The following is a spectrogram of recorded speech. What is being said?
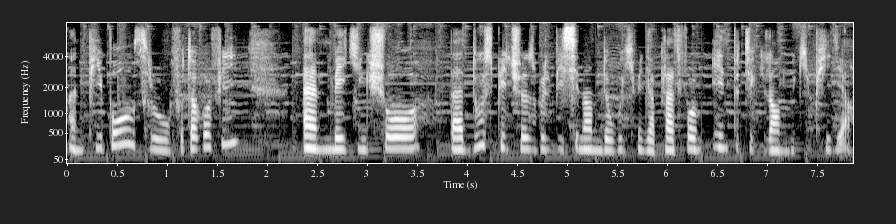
and people through photography, and making sure that those pictures will be seen on the Wikimedia platform, in particular on Wikipedia.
